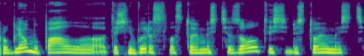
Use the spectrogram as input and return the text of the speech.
рублем упал, точнее, выросла стоимость золота и себестоимость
